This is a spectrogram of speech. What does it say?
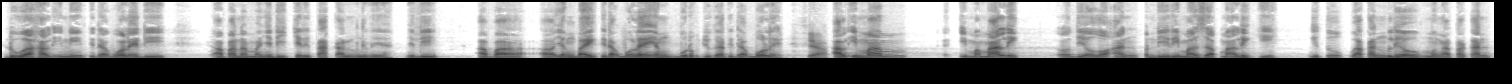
dua hal ini tidak boleh di apa namanya diceritakan gitu ya. Jadi apa eh, yang baik tidak boleh, yang buruk juga tidak boleh. Siap. Al Imam Imam Malik radhiyallahu an pendiri mazhab Maliki itu bahkan beliau mengatakan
